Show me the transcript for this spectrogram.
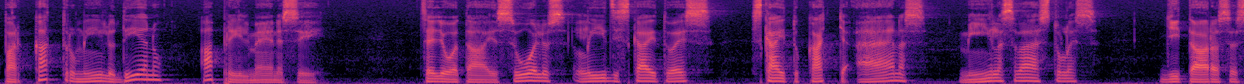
par katru mīļu dienu aprīļa mēnesī. Ceļotāja soļus līdzi skaitu es, skaitu kaķa ēnas, mīlas vēstules, ģitāras es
